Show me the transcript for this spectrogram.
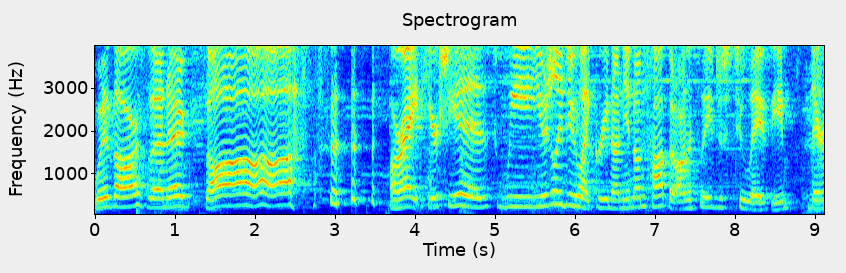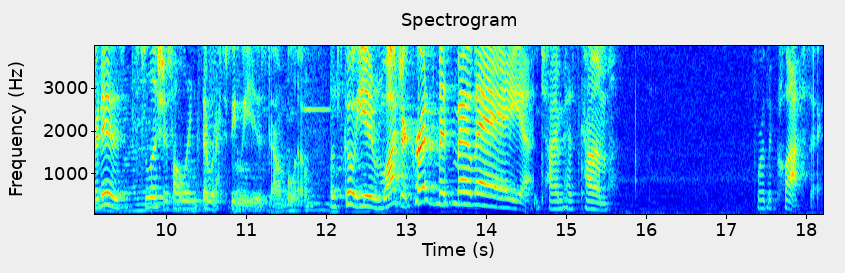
with arsenic sauce. All right, here she is. We usually do like green onion on top, but honestly, just too lazy. There it is. It's delicious. I'll link the recipe we used down below. Let's go eat and watch a Christmas movie. The time has come for the classic.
